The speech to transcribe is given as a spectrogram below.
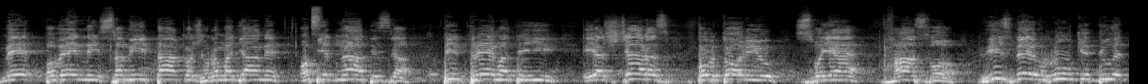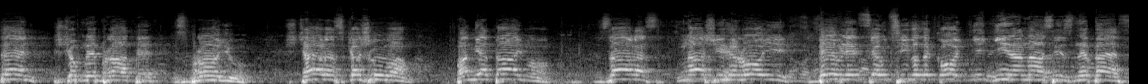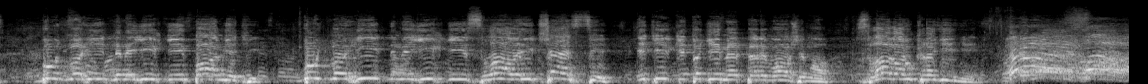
ми повинні самі також громадяни об'єднатися, підтримати їх. І я ще раз повторюю своє гасло. Візьми в руки бюлетень, щоб не брати зброю. Ще раз кажу вам, пам'ятаймо, зараз наші герої дивляться у ці великодні дні на нас із небес. Будьмо гідними їхньої пам'яті, будьмо гідними їхньої слави і честі, і тільки тоді ми переможемо. Слава Україні! Героям слава!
